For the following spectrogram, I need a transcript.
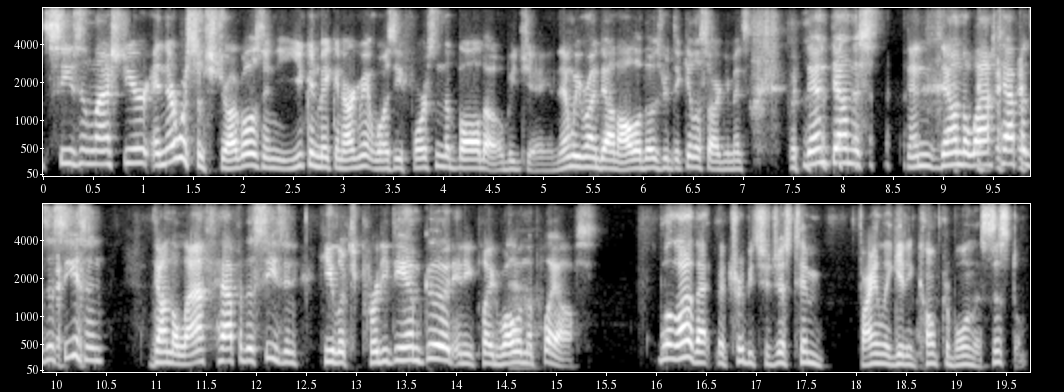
season last year and there were some struggles and you can make an argument was he forcing the ball to OBJ and then we run down all of those ridiculous arguments but then down this then down the last half of the season down the last half of the season he looked pretty damn good and he played well in the playoffs Well, a lot of that attributes to just him finally getting comfortable in the system.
